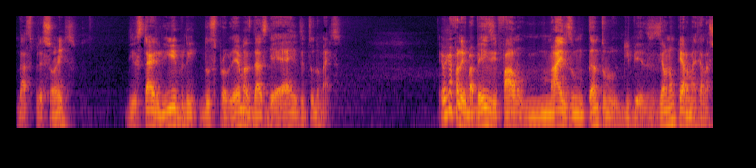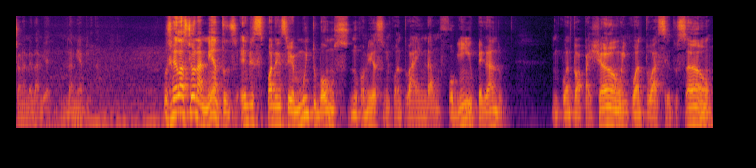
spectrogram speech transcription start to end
das pressões, de estar livre dos problemas, das DRs e tudo mais. Eu já falei uma vez e falo mais um tanto de vezes: eu não quero mais relacionamento na minha, na minha vida. Os relacionamentos, eles podem ser muito bons no começo, enquanto há ainda um foguinho pegando, enquanto há paixão, enquanto há sedução,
